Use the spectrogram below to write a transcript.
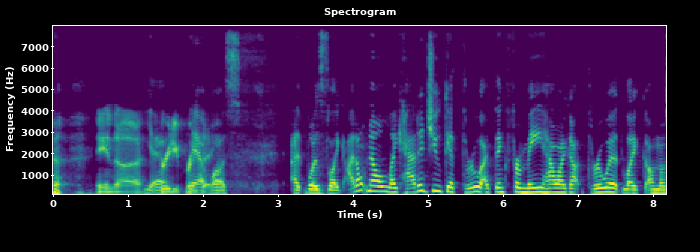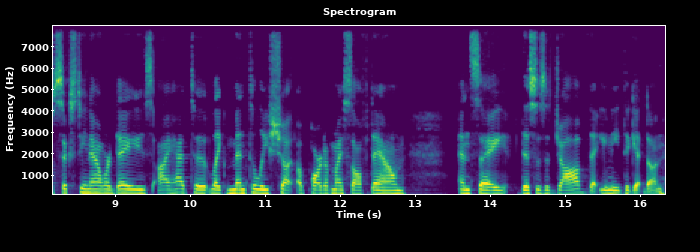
in uh, yeah, 3D printing. Yeah, it was. It was like I don't know, like how did you get through? I think for me, how I got through it, like on those sixteen hour days, I had to like mentally shut a part of myself down and say, "This is a job that you need to get done."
